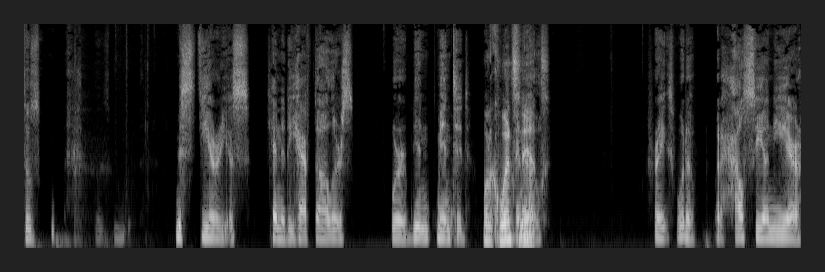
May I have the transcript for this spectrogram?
those mysterious Kennedy half dollars were min- minted. what a coincidence. Crazy. What a, what a halcyon year.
